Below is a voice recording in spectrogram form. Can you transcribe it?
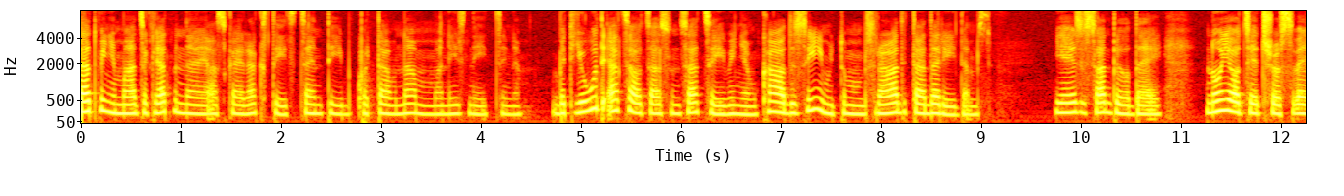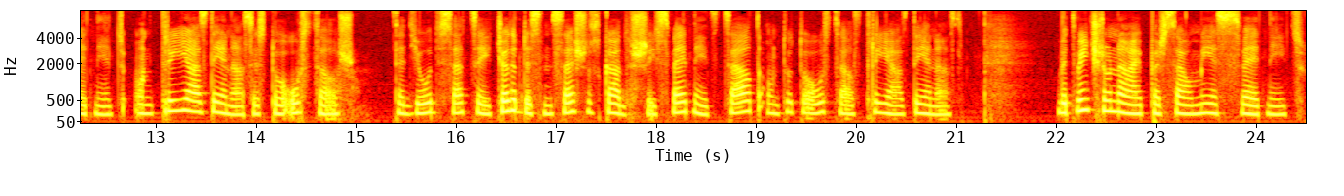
Tad viņa mācekļi atminējās, ka ir rakstīts centība par tavu namu man iznīcina. Bet jūdi atsaucās un sacīja viņam, kādu zīmi tu mums rādi tā darīdams. Jēzus atbildēja, nojauciet šo svētnieci, un trijās dienās es to uzcelšu. Tad jūdi sacīja, 46 gadus šī svētnīca celta, un tu to uzcels trijās dienās bet viņš runāja par savu miesas svētnīcu.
